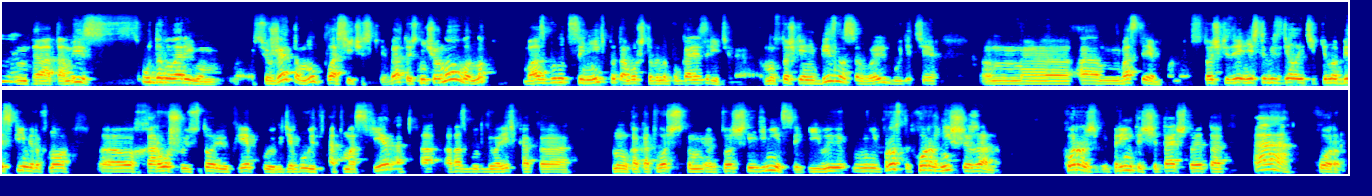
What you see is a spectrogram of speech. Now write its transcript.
mm-hmm. да, там, и с удовлетворимым сюжетом, ну, классический, да, то есть ничего нового, но вас будут ценить, потому что вы напугали зрителя. Но с точки зрения бизнеса вы будете Э, востребованы. С точки зрения, если вы сделаете кино без скримеров, но э, хорошую историю, крепкую, где будет атмосфера, о, о вас будут говорить как о, ну, как о творческом, э, творческой единице. И вы не просто... Хоррор – низший жанр. Хоррор принято считать, что это «а, хоррор».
